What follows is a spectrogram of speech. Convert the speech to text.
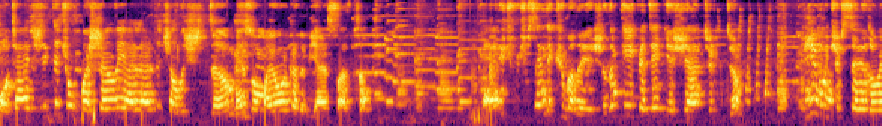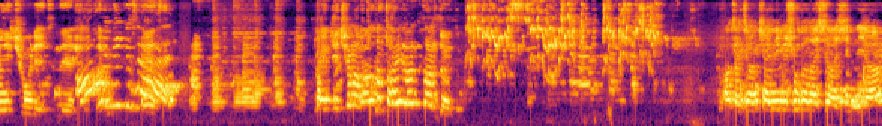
Otelcilikte çok başarılı yerlerde çalıştım. Mezo Mallorca'da bir yer sattım. Ben üç buçuk sene de Küba'da yaşadım. İlk ve tek yaşayan Türktüm. Bir buçuk sene Dominik Cumhuriyeti'nde yaşadım. Aa ne güzel. Evet. Ben geçen hafta da Tayland'dan döndüm. Atacağım kendimi şuradan aşağı şimdi ya.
